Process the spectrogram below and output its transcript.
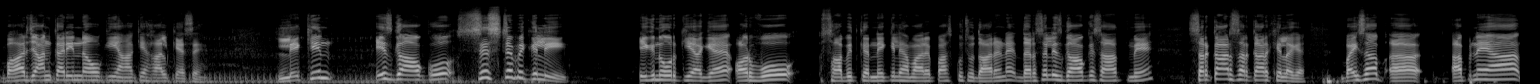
बाहर जानकारी ना हो कि यहाँ के हाल कैसे हैं। लेकिन इस गाँव को सिस्टमिकली इग्नोर किया गया है और वो साबित करने के लिए हमारे पास कुछ उदाहरण है। दरअसल इस गाँव के साथ में सरकार सरकार खेला गया। भाई साहब अपने यहाँ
